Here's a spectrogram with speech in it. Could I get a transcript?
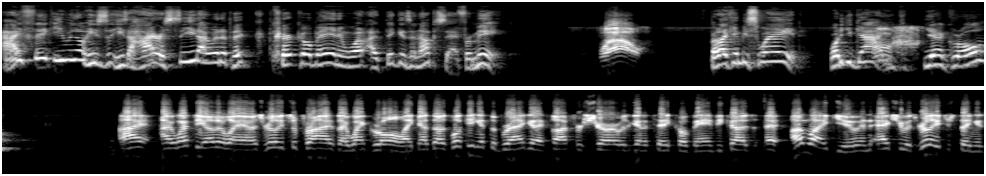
I think even though he's he's a higher seed, I'm gonna pick Kurt Cobain in what I think is an upset for me. Wow. But I can be swayed. What do you got? Yeah, Grohl. I, I went the other way. I was really surprised. I went Grohl. Like as I was looking at the bracket, I thought for sure I was going to take Cobain because, uh, unlike you, and actually what's really interesting is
